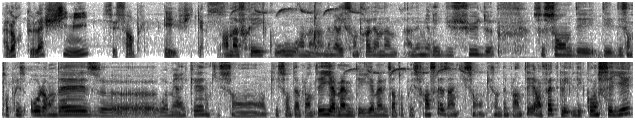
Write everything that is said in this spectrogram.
alors que la chimie, c'est simple, et efficace. En Afrique ou en Amérique centrale et en, Amérique du Sud, ce sont des, des, des entreprises hollandaises euh, ou américaines qui sont, qui sont implantées. Il y a même des, il y a même des entreprises françaises hein, qui, sont, qui sont implantées. En fait, les, les conseillers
